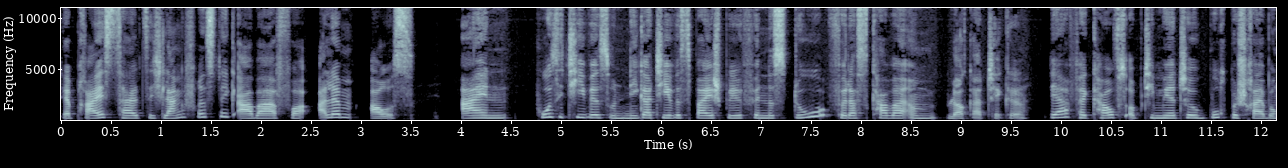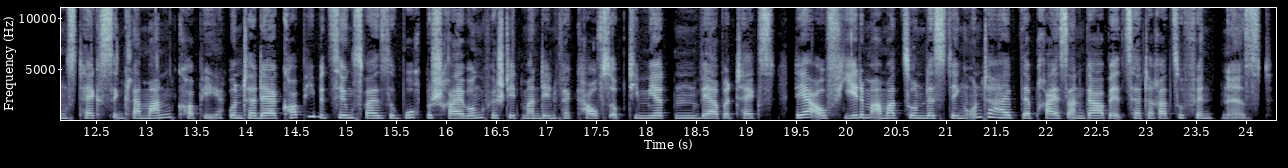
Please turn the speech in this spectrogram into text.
Der Preis zahlt sich langfristig aber vor allem aus. Ein positives und negatives Beispiel findest du für das Cover im Blogartikel der verkaufsoptimierte Buchbeschreibungstext in Klammern Copy. Unter der Copy bzw. Buchbeschreibung versteht man den verkaufsoptimierten Werbetext, der auf jedem Amazon-Listing unterhalb der Preisangabe etc. zu finden ist.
